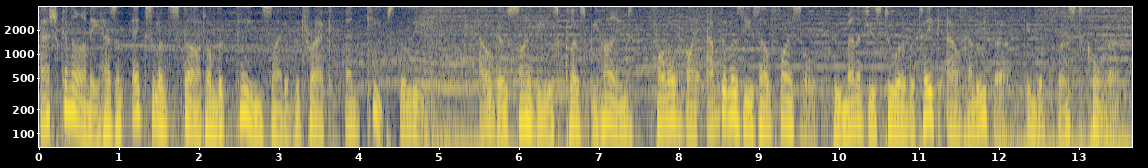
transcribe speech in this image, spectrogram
Ashkanani has an excellent start on the clean side of the track and keeps the lead. Algosaibi is close behind, followed by Abdulaziz Al Faisal, who manages to overtake Al Khalifa in the first corner.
